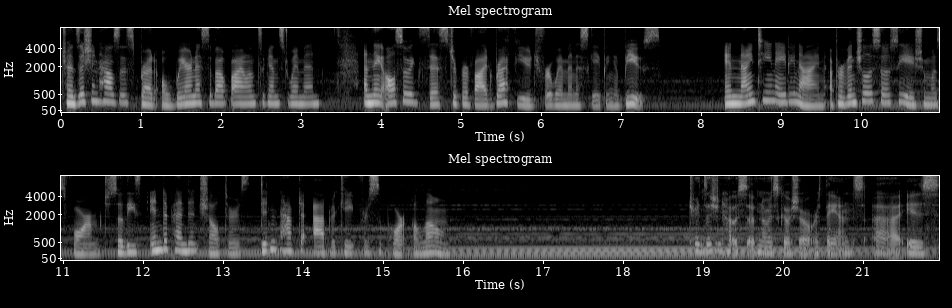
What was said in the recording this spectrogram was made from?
Transition houses spread awareness about violence against women, and they also exist to provide refuge for women escaping abuse. In 1989, a provincial association was formed so these independent shelters didn't have to advocate for support alone. Transition House of Nova Scotia, or THANS, uh, is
